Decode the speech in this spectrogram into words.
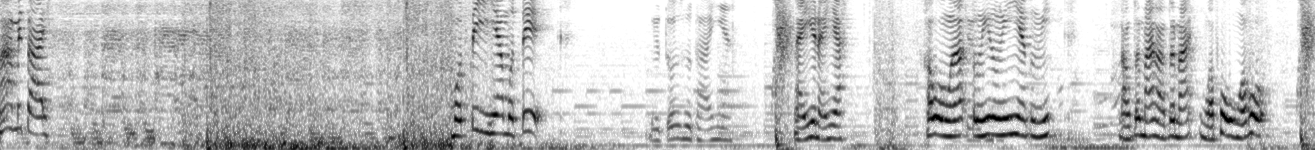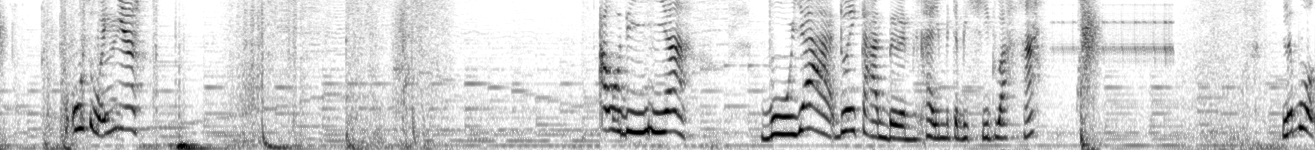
มาไม่ตาย หมดตีเฮียหมดตีอยู่ตัวสุดท้ายเฮียไหนอยู่ไหนเฮียเข้าวงมาแล้วตรงนี้ตรงนี้เฮียตรงนี้หลังต้นไม้หลังต้นไม้หัวโผล่หัวโผล่อู้สวยเฮียเอาดีเฮียบูย่าด้วยการเดินใครมันจะไปคิดวะฮะ แล้วบวก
